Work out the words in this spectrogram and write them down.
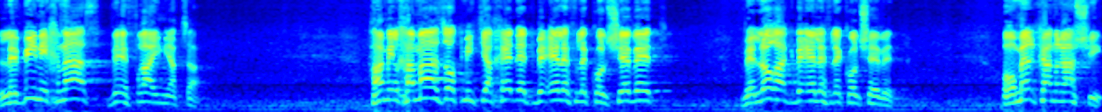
לוי נכנס ואפרים יצא. המלחמה הזאת מתייחדת באלף לכל שבט ולא רק באלף לכל שבט. אומר כאן רש"י,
